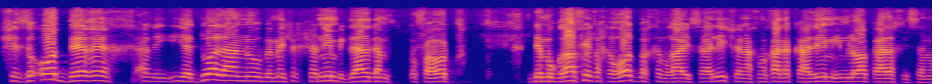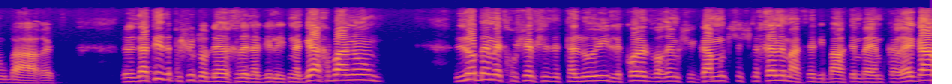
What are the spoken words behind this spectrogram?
שזו עוד דרך, ידוע לנו במשך שנים, בגלל גם תופעות דמוגרפיות אחרות בחברה הישראלית, שאנחנו אחד הקהלים, אם לא הקהל הכי שנוא בארץ. ולדעתי זה פשוט עוד דרך לנגיד, להתנגח בנו. לא באמת חושב שזה תלוי לכל הדברים שגם ששניכם למעשה דיברתם בהם כרגע,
